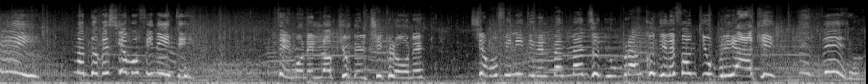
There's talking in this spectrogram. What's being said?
Ehi, ma dove siamo finiti? Temo nell'occhio del ciclone. Siamo finiti nel bel mezzo di un branco di elefanti ubriachi. È vero,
